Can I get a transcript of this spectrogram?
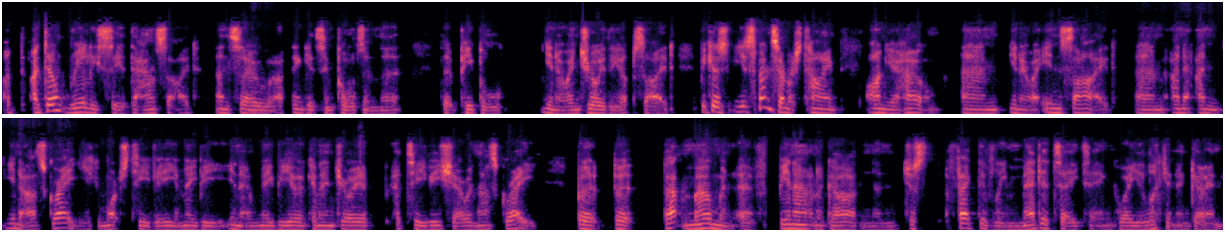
I, I don't really see a downside and so mm. i think it's important that that people you know enjoy the upside because you spend so much time on your home um you know inside um, and and you know that's great. You can watch TV and maybe you know maybe you can enjoy a, a TV show and that's great. But but that moment of being out in a garden and just effectively meditating, where you're looking and going,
